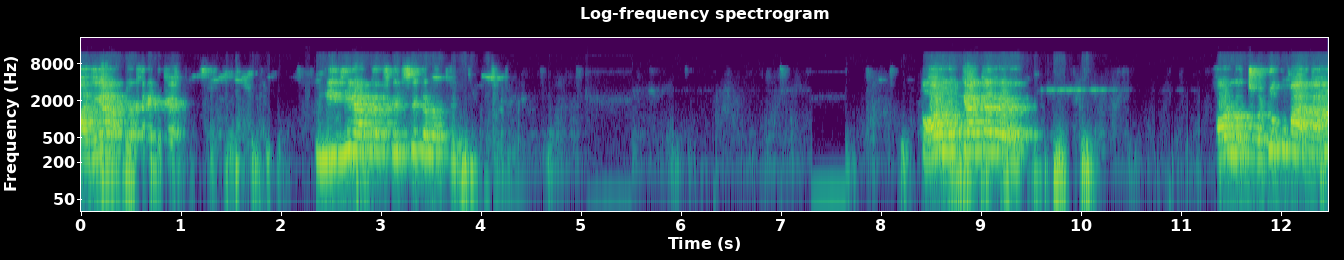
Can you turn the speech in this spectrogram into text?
आधे आपका करेक्ट है। निधि आपका फिर से गलत है। और लोग क्या कर रहे हैं? और लोग छोटू कुमार, कहा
